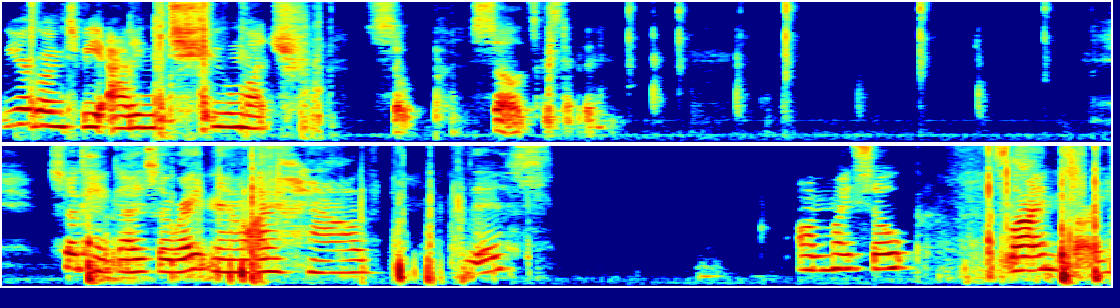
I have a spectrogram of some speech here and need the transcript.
we are going to be adding too much soap. So let's get started. So okay guys, so right now I have this on my soap slime, sorry.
